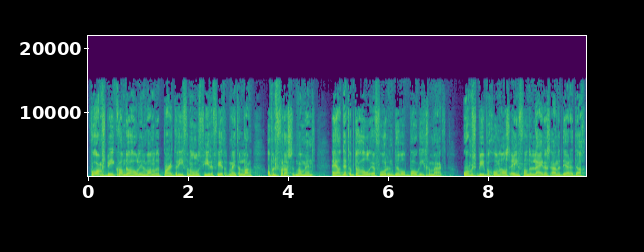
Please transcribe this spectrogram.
Voor Ormsby kwam de hole-in-one op de par 3 van 144 meter lang op een verrassend moment. Hij had net op de hole ervoor een dubbel bogey gemaakt. Ormsby begon als een van de leiders aan de derde dag...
